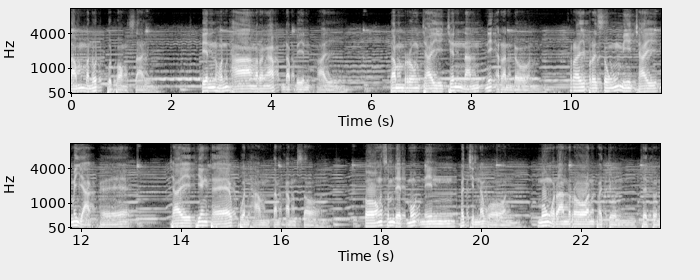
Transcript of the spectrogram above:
ล้ำมนุษย์ผุดผ่องใส เป็นหนทางระงับดับเบนภัยดำรงชัยเช่นนั้นนิรันดร ใครประสงค์มีชัยไม่อยากแพ้ชัยเที่ยงแท้ควรทำตามคำสอน ของสมเด็จมุนินพระจินนวร มุ่งรานรอนผจญใจตน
